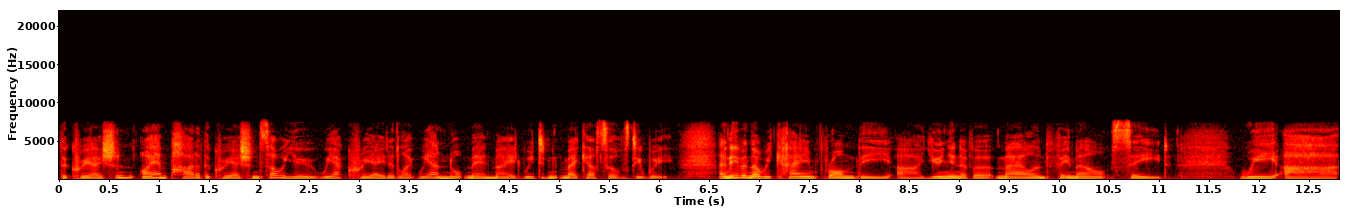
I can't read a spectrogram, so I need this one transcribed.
the creation. I am part of the creation. So are you. We are created. Like we are not man made. We didn't make ourselves, did we? And even though we came from the uh, union of a male and female seed, we are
